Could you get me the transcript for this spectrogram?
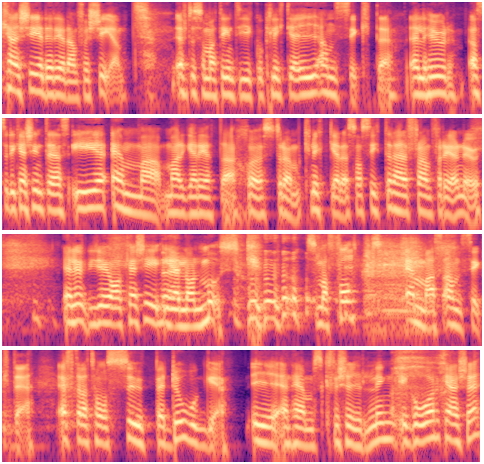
Kanske är det redan för sent eftersom att det inte gick att klicka i ansikte, eller hur? Alltså det kanske inte ens är Emma Margareta Sjöström, knyckare, som sitter här framför er nu. Eller jag kanske är Elon Musk som har fått Emmas ansikte efter att hon superdog i en hemsk förkylning igår kanske.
